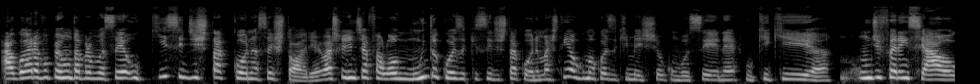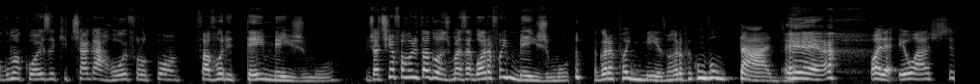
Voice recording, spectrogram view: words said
Agora eu vou perguntar para você o que se destacou nessa história. Eu acho que a gente já falou muita coisa que se destacou, né? Mas tem alguma coisa que mexeu com você, né? O que que um diferencial, alguma coisa que te agarrou e falou, pô, favoritei mesmo. Já tinha favoritado antes, mas agora foi mesmo. Agora foi mesmo, agora foi com vontade. É. Olha, eu acho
